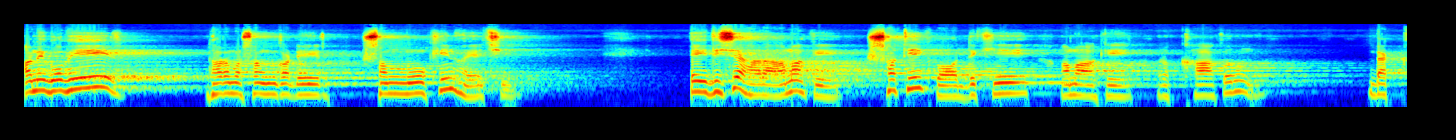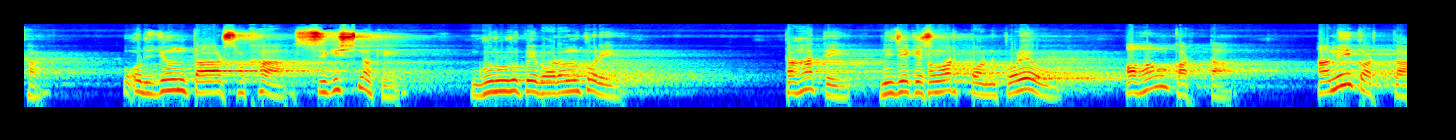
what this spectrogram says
আমি গভীর ধর্ম সংকটের সম্মুখীন হয়েছি। এই দিশেহারা আমাকে সঠিক পথ দেখিয়ে আমাকে রক্ষা করুন। ব্যাখ্যা, অর্জুন তার সখা শ্রীকৃষ্ণকে গুরুরূপে বরণ করে তাহাতে নিজেকে সমর্পণ করেও অহংকর্তা আমি কর্তা,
